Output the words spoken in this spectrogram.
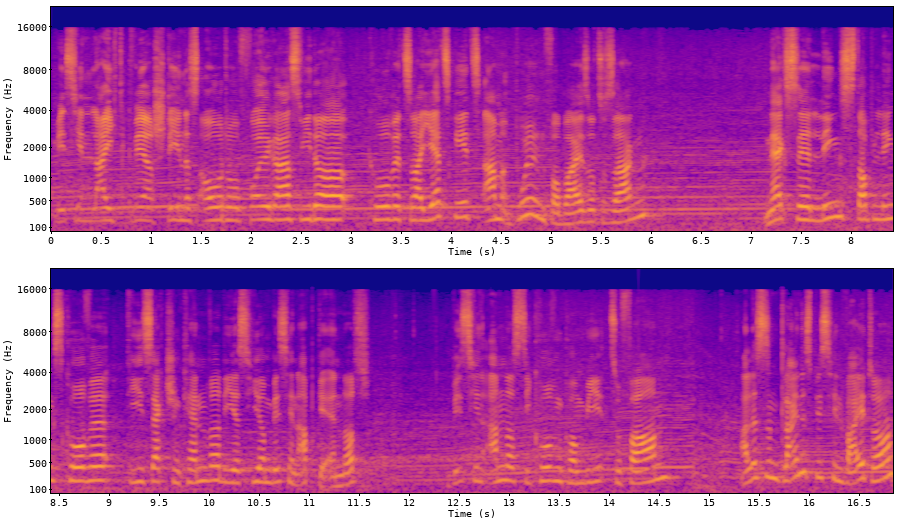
ein bisschen leicht quer stehendes Auto. Vollgas wieder. Kurve 2. Jetzt geht's am Bullen vorbei sozusagen. Nächste links, Doppel-Links-Kurve. Die Section kennen wir. Die ist hier ein bisschen abgeändert. Ein bisschen anders die Kurvenkombi zu fahren. Alles ein kleines bisschen weiter.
